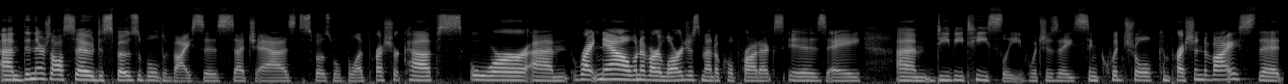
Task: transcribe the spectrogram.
Um, then there's also disposable devices such as disposable blood pressure cuffs, or um, right now, one of our largest medical products is a um, DVT sleeve, which is a sequential compression device that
